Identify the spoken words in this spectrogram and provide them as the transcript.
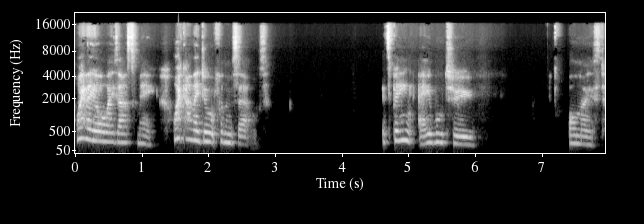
Why do they always ask me? Why can't they do it for themselves? It's being able to almost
